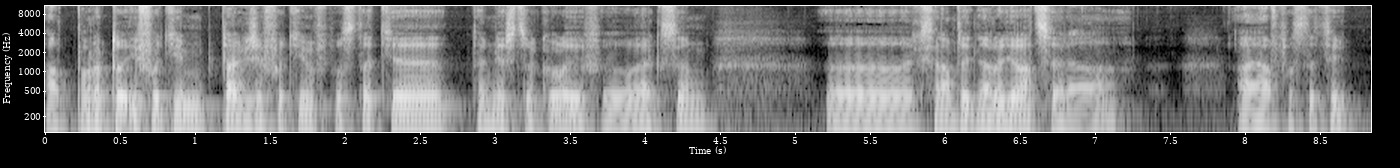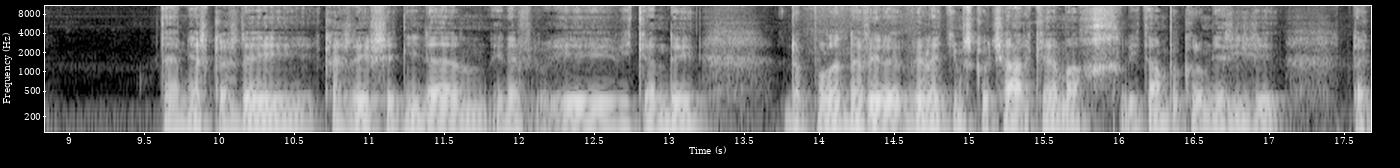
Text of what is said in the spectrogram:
A proto i fotím tak, že fotím v podstatě téměř cokoliv. Jo. Jak, jsem, eh, jak se nám teď narodila dcera a já v podstatě téměř každý, každý všední den, i, ne, i víkendy, dopoledne vyletím s kočárkem a lítám po Kroměříži, tak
